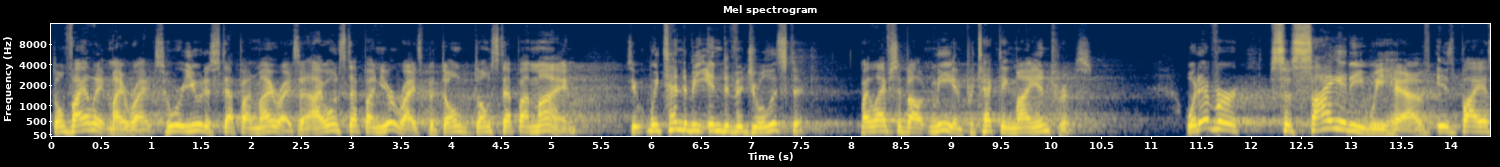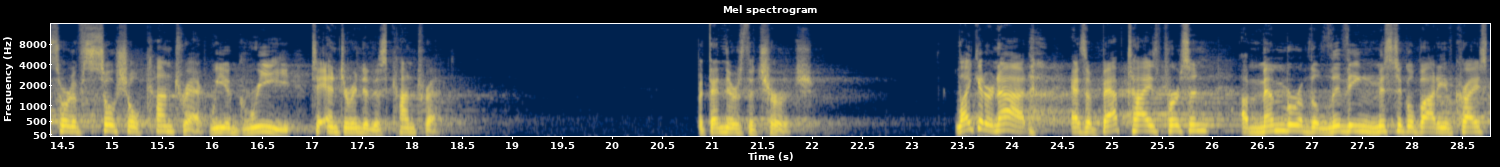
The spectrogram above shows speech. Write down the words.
Don't violate my rights. Who are you to step on my rights? And I won't step on your rights, but don't, don't step on mine. See, we tend to be individualistic. My life's about me and protecting my interests. Whatever society we have is by a sort of social contract. We agree to enter into this contract. But then there's the church. Like it or not, as a baptized person, a member of the living mystical body of Christ,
